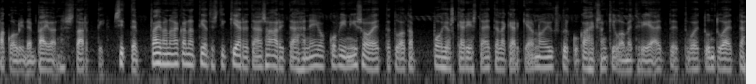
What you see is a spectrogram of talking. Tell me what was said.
pakollinen päivän startti. Sitten päivän aikana tietysti kierretään saari. Tämähän ei ole kovin iso, että tuolta pohjoiskärjestä eteläkärkeä on noin 1,8 kilometriä. Että, että voi tuntua, että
